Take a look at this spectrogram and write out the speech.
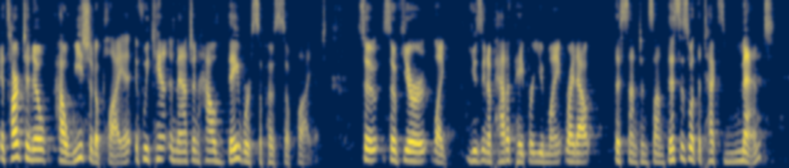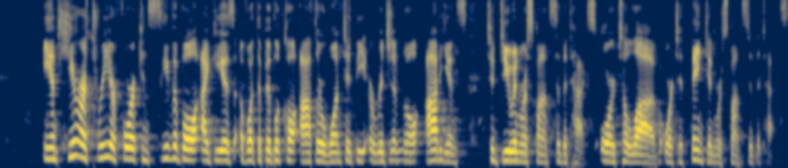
It's hard to know how we should apply it if we can't imagine how they were supposed to apply it. So, so if you're like using a pad of paper, you might write out this sentence on this is what the text meant. And here are three or four conceivable ideas of what the biblical author wanted the original audience to do in response to the text, or to love, or to think in response to the text.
